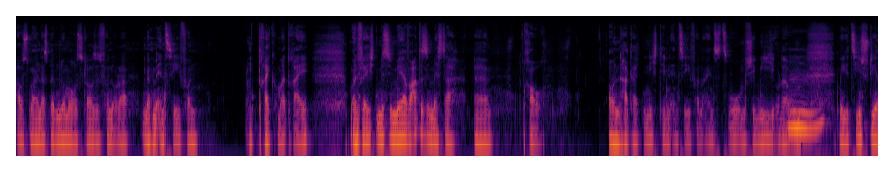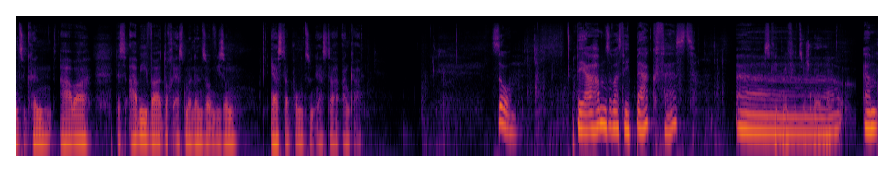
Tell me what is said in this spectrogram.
ausmalen, dass mit dem Numerus Clausus von oder mit dem NC von 3,3 man vielleicht ein bisschen mehr Wartesemester äh, braucht. Und hat halt nicht den NC von 1,2 um Chemie oder um Medizin studieren zu können. Aber das Abi war doch erstmal dann so irgendwie so ein erster Punkt, so ein erster Anker. So, wir haben sowas wie Bergfest. Das geht mir viel zu schnell. Ne? Ähm,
